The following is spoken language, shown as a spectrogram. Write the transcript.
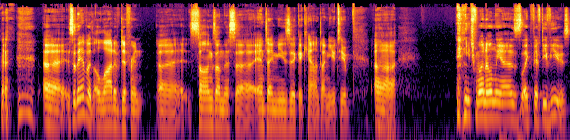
uh, so they have a, a lot of different uh, songs on this uh, anti-music account on YouTube, uh, and each one only has like 50 views.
